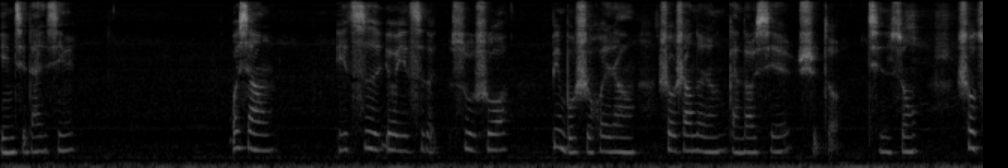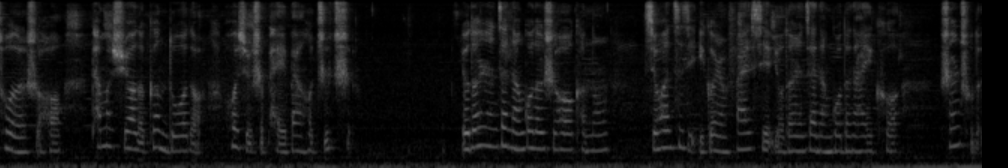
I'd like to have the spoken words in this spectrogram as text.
引起担心。我想，一次又一次的诉说，并不是会让受伤的人感到些许的轻松。受挫的时候，他们需要的更多的，或许是陪伴和支持。有的人在难过的时候，可能喜欢自己一个人发泄；有的人在难过的那一刻，身处的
